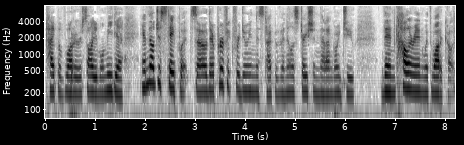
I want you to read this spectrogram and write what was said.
type of water soluble media and they'll just stay put. So they're perfect for doing this type of an illustration that I'm going to then color in with watercolor.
